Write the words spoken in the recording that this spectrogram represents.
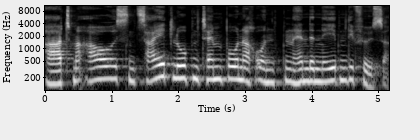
Atme aus, ein Zeitlupentempo nach unten, Hände neben die Füße.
